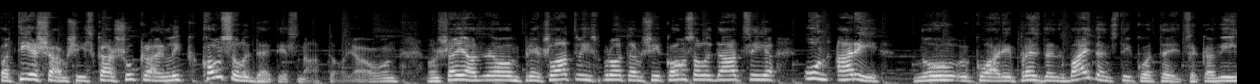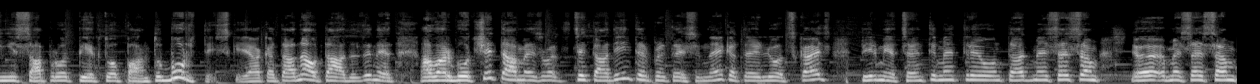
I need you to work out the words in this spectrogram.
patiešām šīs karš Ukraina lika konsolidēties NATO. Ja? Un, un šajā, un priekš Latvijas, protams, šī konsolidācija un arī Nu, ko arī prezidents Baidens tikko teica, ka viņi saprot piekto pantu burtiski. Jā, ka tā nav tāda, ziniet, a, varbūt šitā mēs var citādi interpretēsim, ne, ka te ir ļoti skaidrs pirmie centimetri, un tad mēs esam, mēs esam,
